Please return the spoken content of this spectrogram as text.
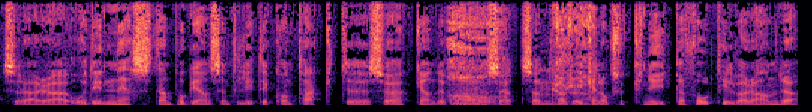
sådär. Och det är nästan på gränsen till lite kontaktsökande på många sätt. Så att Kanske. det kan också knyta folk till varandra.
